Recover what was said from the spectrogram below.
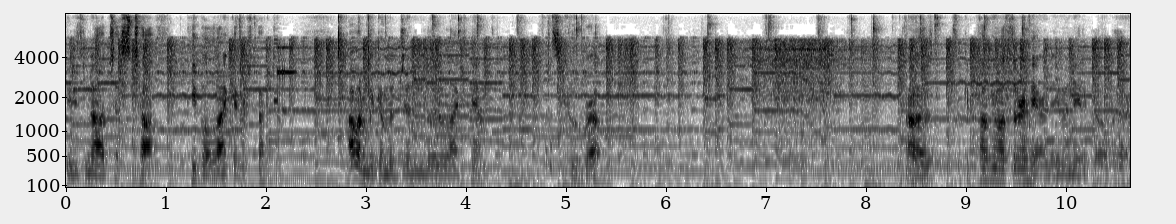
He's not just tough. People like and respect him. I want to become a gym leader like him. Cool. Oh, there's freaking Pokemon that here. I didn't even need to go over there.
